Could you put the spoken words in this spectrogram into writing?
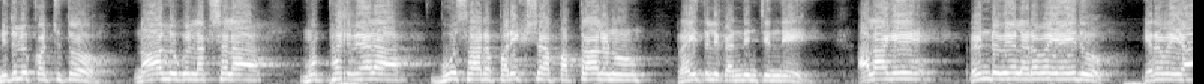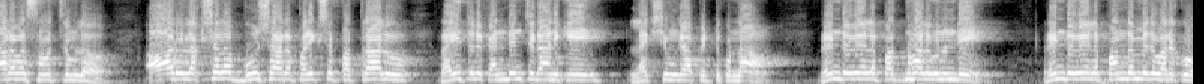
నిధులు ఖర్చుతో నాలుగు లక్షల ముప్పై వేల భూసార పరీక్ష పత్రాలను రైతులకు అందించింది. అలాగే రెండు వేల ఇరవై ఐదు ఇరవై ఆరవ సంవత్సరంలో ఆరు లక్షల భూసార పరీక్ష పత్రాలు రైతులకు అందించడానికి లక్ష్యంగా పెట్టుకున్నాం. రెండు వేల పద్నాలుగు నుండి రెండు వేల పంతొమ్మిది వరకు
